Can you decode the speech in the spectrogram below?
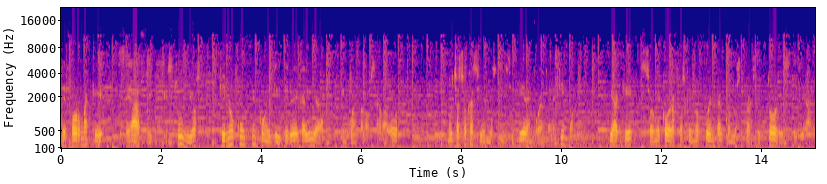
de forma que se hacen estudios que no cumplen con el criterio de calidad en cuanto al observador y en muchas ocasiones ni siquiera en cuanto al equipo, ya que son ecógrafos que no cuentan con los transductores ideales.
